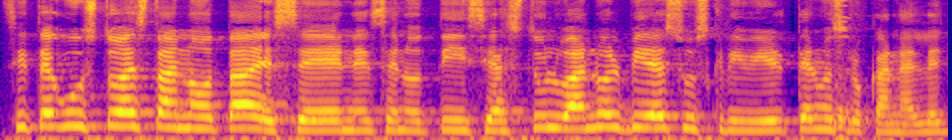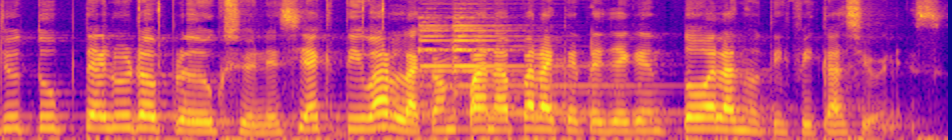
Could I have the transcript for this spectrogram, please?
Si te gustó esta nota de CNS Noticias Tuluá, no olvides suscribirte a nuestro canal de YouTube Teluro Producciones y activar la campana para que te lleguen todas las notificaciones.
